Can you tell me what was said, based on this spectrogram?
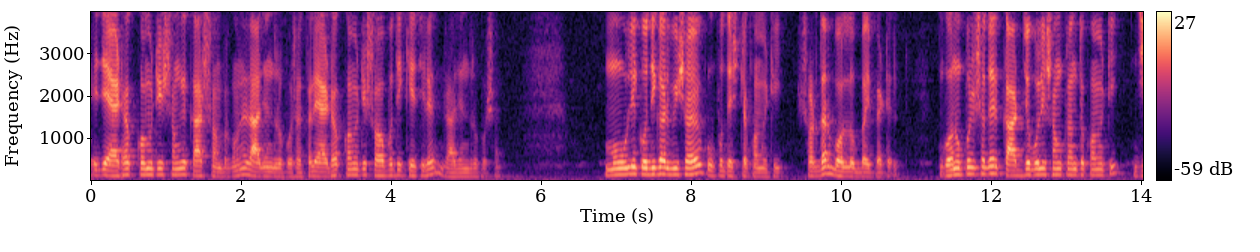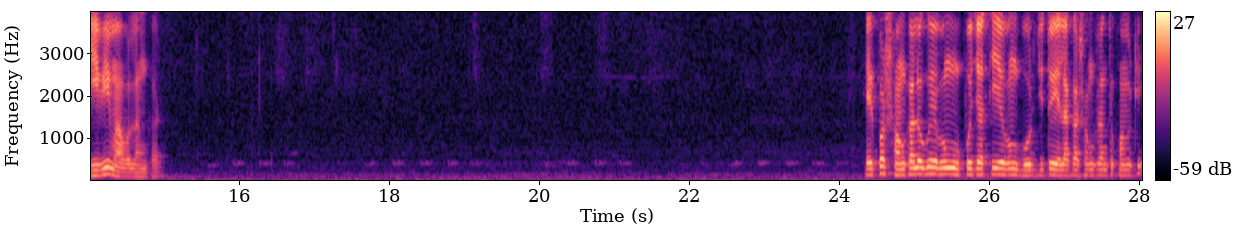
এই যে অ্যাডহক কমিটির সঙ্গে কার সম্পর্ক? মানে রাজেন্দ্র প্রসাদ। তাহলে অ্যাডহক কমিটির সভাপতি কে ছিলেন? রাজেন্দ্র প্রসাদ। মৌলিক অধিকার বিষয়ক উপদেষ্টা কমিটি, সর্দার বল্লভভাই প্যাটেল। গণপরিষদের কার্যবলী সংক্রান্ত কমিটি জিভি মাবলাঙ্কার। এরপর সংখ্যালঘু এবং উপজাতি এবং বর্জিত এলাকা সংক্রান্ত কমিটি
